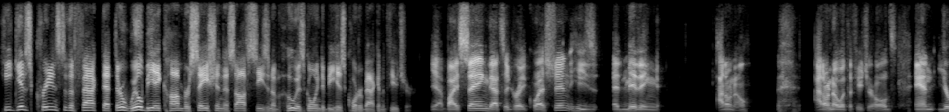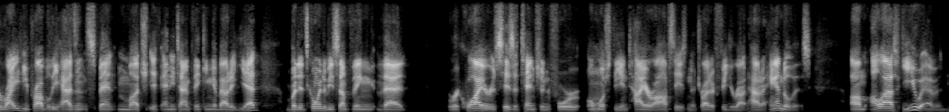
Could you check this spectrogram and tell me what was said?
He gives credence to the fact that there will be a conversation this offseason of who is going to be his quarterback in the future. Yeah, by saying that's a great question, he's admitting, I don't know. I don't know what the future holds. And you're right, he probably hasn't spent much, if any, time thinking about it yet, but it's going to be something that requires his attention for almost the entire offseason to try to figure out how to handle this. Um, I'll ask you, Evan,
